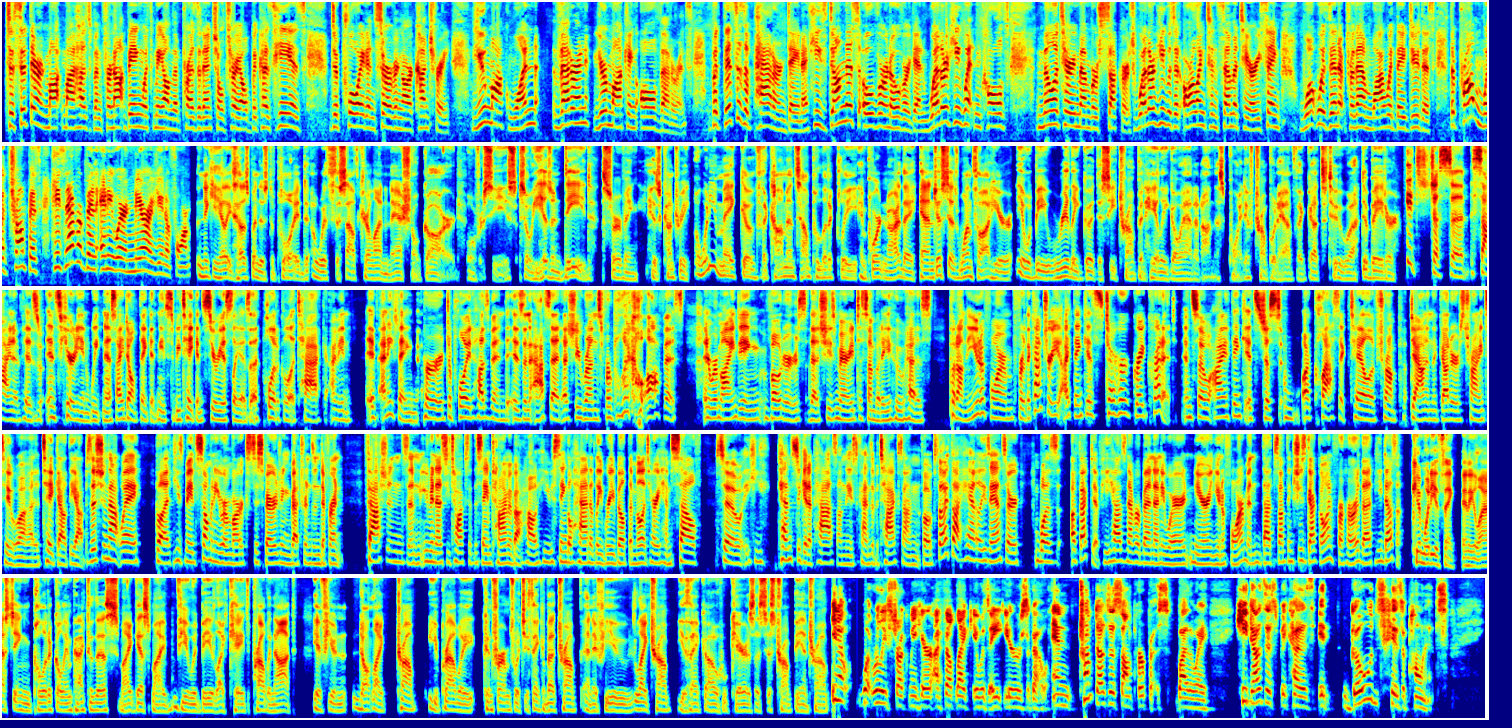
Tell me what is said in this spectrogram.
To sit there and mock my husband for not being with me on the presidential trail because he is deployed and serving our country. You mock one veteran, you're mocking all veterans. But this is a pattern, Dana. He's done this over and over again. Whether he went and calls military members suckers, whether he was at Arlington Cemetery saying what was in it for them, why would they do this? The problem with Trump is he's never been anywhere near a uniform. Nikki Haley's husband is deployed with the South Carolina National Guard overseas. So he is indeed serving his country. What do you make of the comments? How politically important are they? And just as one thought here, it would be really good to see Trump and Haley go at it on this point if Trump would have the guts to uh, debate her. It's just a sign of his insecurity and weakness. I don't think it needs to be taken seriously as a political attack. I mean, if anything, her deployed husband is an asset as she runs for political office and reminding voters that she's married to somebody who has put on the uniform for the country, I think is to her great credit. And so I think it's just a classic tale of Trump down in the gutters trying to uh, take out the opposition that way. But he's made so many remarks disparaging veterans in different fashions. And even as he talks at the same time about how he single handedly rebuilt the military himself, so he tends to get a pass on these kinds of attacks on folks. So I thought Haley's answer was effective. He has never been anywhere near a uniform, and that's something she's got going for her that he doesn't. Kim, what do you think? Any lasting political impact of this? My guess, my view would be like Kate's, probably not. If you don't like Trump, you probably confirms what you think about Trump. And if you like Trump, you think, oh, who cares? It's just Trump being Trump. You know, what really struck me here, I felt like it was eight years ago. And Trump does this on purpose, by the way. He does this because it goads his opponents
